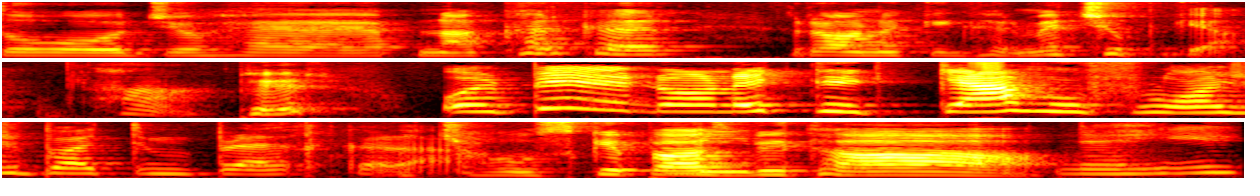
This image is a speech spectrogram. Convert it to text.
तो जो है अपना खरखर रौनक के घर में छुप गया। हाँ। फिर? और फिर रौनक ने कैमोफ्लेज बटन प्रेस करा। अच्छा उसके पास भी था। नहीं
